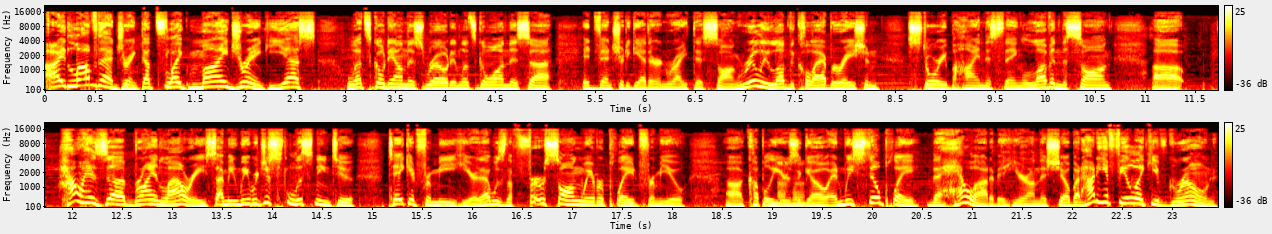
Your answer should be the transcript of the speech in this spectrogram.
I love that drink. That's like my drink. Yes, let's go down this road and let's go on this uh, adventure together and write this song. Really love the collaboration story behind this thing. Loving the song. Uh, how has uh, Bryan Loweree? I mean, we were just listening to "Take It From Me" here. That was the first song we ever played from you uh, a couple of years Uh-huh. ago, and we still play the hell out of it here on this show. But how do you feel like you've grown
